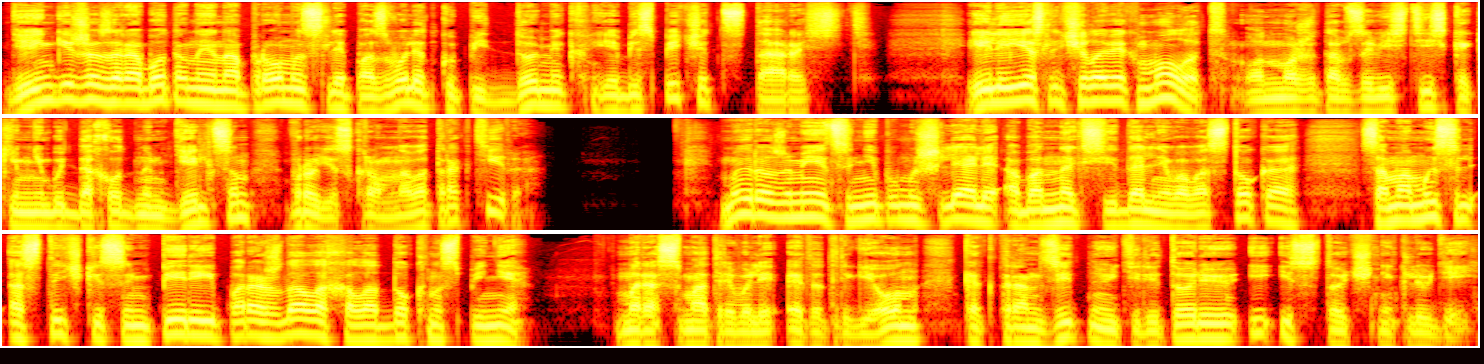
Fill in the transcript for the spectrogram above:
Деньги же, заработанные на промысле, позволят купить домик и обеспечат старость. Или если человек молод, он может обзавестись каким-нибудь доходным дельцем, вроде скромного трактира. Мы, разумеется, не помышляли об аннексии Дальнего Востока, сама мысль о стычке с империей порождала холодок на спине. Мы рассматривали этот регион как транзитную территорию и источник людей.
